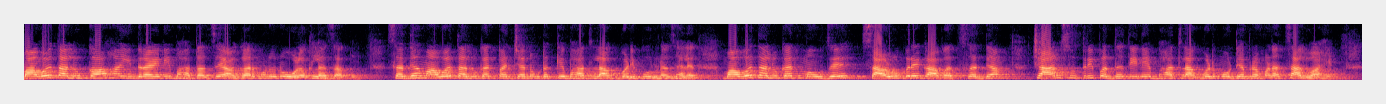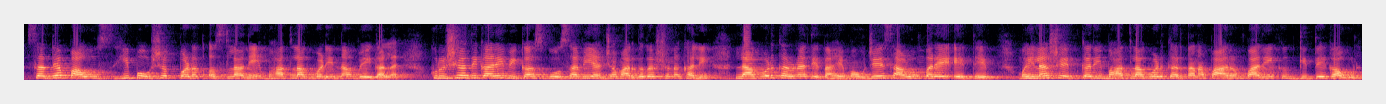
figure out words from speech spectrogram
मावळ तालुका हा इंद्रायणी भाताचे आगार म्हणून ओळखला जातो. सध्या मावळ तालुक्यात पंच्याण्णव टक्के भात लागवडी पूर्ण झाल्यात. मावळ तालुक्यात मौजे साळुंबरे गावात सध्या चार सूत्री पद्धतीने भात लागवड मोठ्या प्रमाणात चालू आहे. सध्या पाऊस ही पोषक पडत असल्याने भात लागवडींना वेग आलाय. कृषी अधिकारी विकास गोसावी यांच्या मार्गदर्शनाखाली लागवड करण्यात येत आहे. मौजे साळुंबरे येथे महिला शेतकरी भात लागवड करताना पारंपरिक गीते गाऊन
